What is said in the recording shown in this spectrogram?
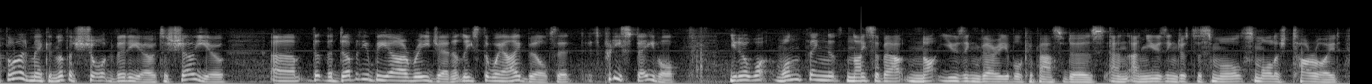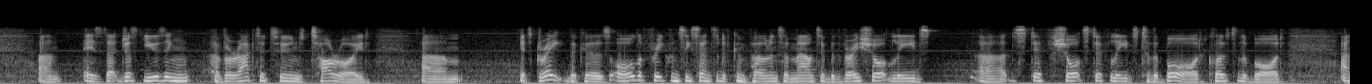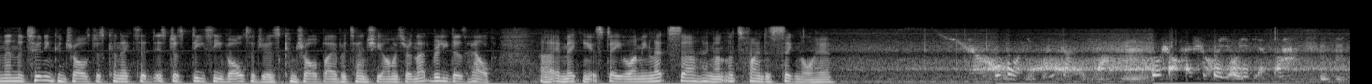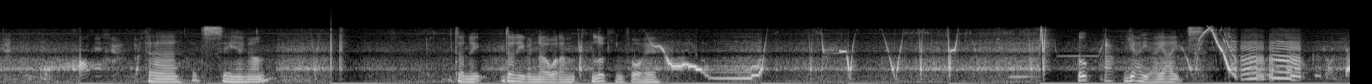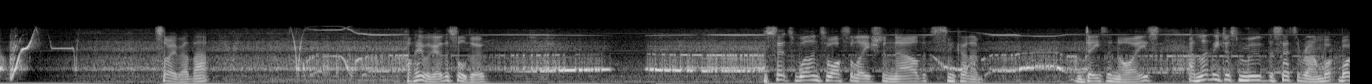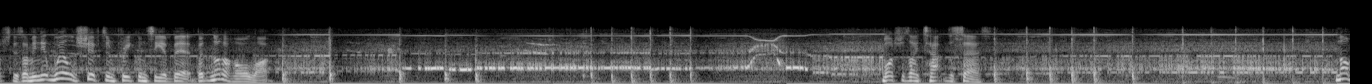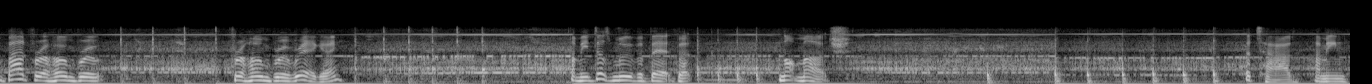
I thought I'd make another short video to show you um, that the WBR regen, at least the way I built it, it's pretty stable. You know what? One thing that's nice about not using variable capacitors and, and using just a small, smallish toroid um, is that just using a Varactor-tuned toroid um, it's great because all the frequency sensitive components are mounted with very short leads, uh, stiff, short stiff leads to the board, close to the board, and then the tuning control is just connected, it's just DC voltages controlled by a potentiometer, and that really does help uh, in making it stable. I mean, let's, uh, hang on, let's find a signal here. Uh, let's see, hang on. Don't, e don't even know what I'm looking for here. Oh, ah, yeah, yeah, yikes. Sorry about that. Oh, here we go, this'll do. The set's well into oscillation now, that's some kind of data noise. And let me just move the set around, watch this. I mean, it will shift in frequency a bit, but not a whole lot. Watch as I tap the set. Not bad for a homebrew for a homebrew rig, eh? I mean, it does move a bit, but not much. A tad. I mean,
